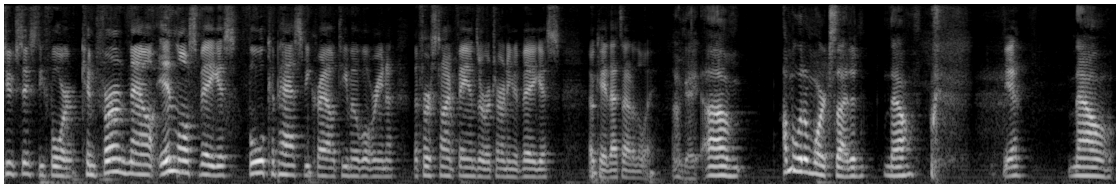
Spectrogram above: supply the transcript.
264 confirmed now in Las Vegas, full capacity crowd, T-Mobile Arena. The first time fans are returning to Vegas. Okay, that's out of the way. Okay. Um, I'm a little more excited now. Yeah, now,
